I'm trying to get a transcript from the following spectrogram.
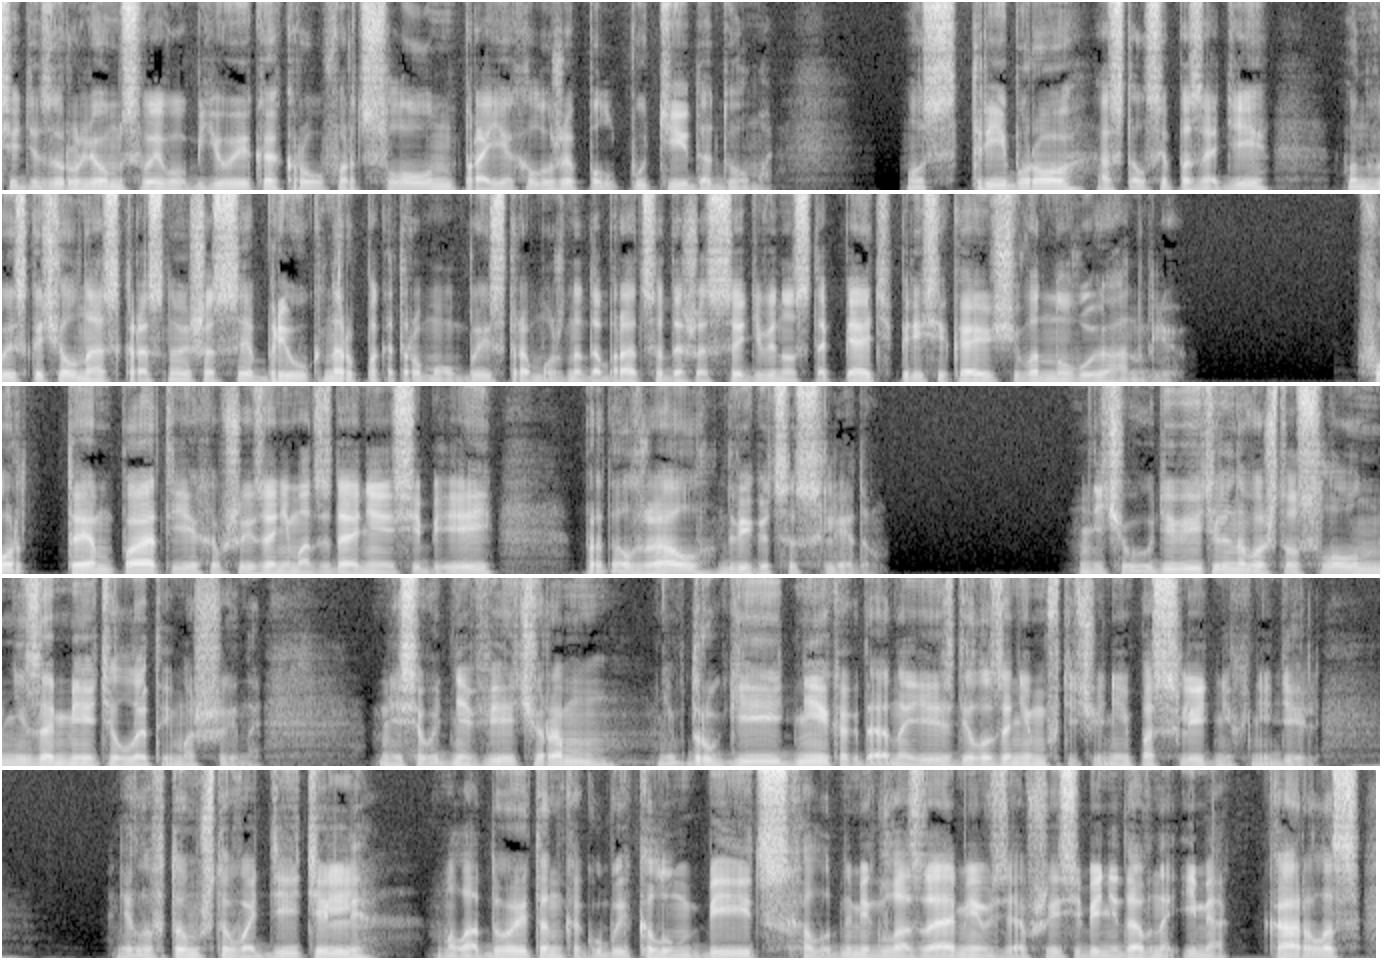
Сидя за рулем своего Бьюика, Кроуфорд Слоун проехал уже полпути до дома. Мост Трибуро остался позади, он выскочил на скоростное шоссе Брюкнер, по которому быстро можно добраться до шоссе 95, пересекающего Новую Англию. Форд Темпо, отъехавший за ним от здания CBA, продолжал двигаться следом. Ничего удивительного, что Слоун не заметил этой машины. Ни сегодня вечером, ни в другие дни, когда она ездила за ним в течение последних недель. Дело в том, что водитель, молодой тонкогубый колумбиец с холодными глазами, взявший себе недавно имя Карлос,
